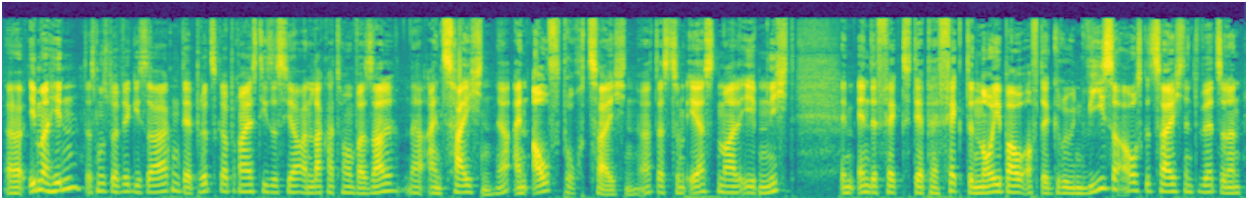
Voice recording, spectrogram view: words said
Äh, immerhin, das muss man wirklich sagen, der Pritzker-Preis dieses Jahr an Lacaton Vasal, äh, ein Zeichen, ja, ein Aufbruchzeichen, ja, dass zum ersten Mal eben nicht im Endeffekt der perfekte Neubau auf der grünen Wiese ausgezeichnet wird, sondern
